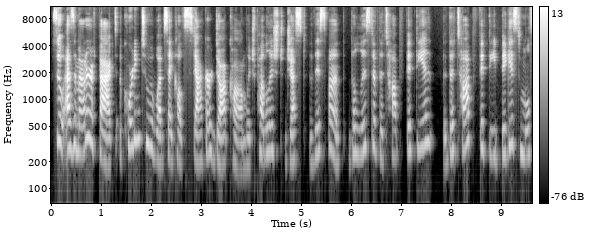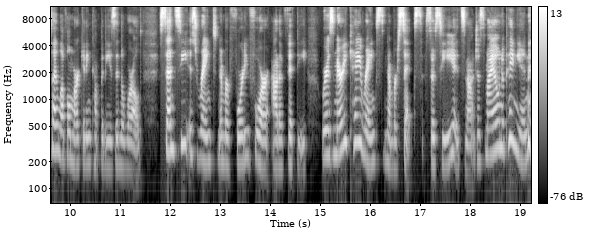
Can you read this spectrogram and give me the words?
So, as a matter of fact, according to a website called stacker.com, which published just this month the list of the top 50 the top 50 biggest multi-level marketing companies in the world, Scentsy is ranked number 44 out of 50, whereas Mary Kay ranks number 6. So see, it's not just my own opinion.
